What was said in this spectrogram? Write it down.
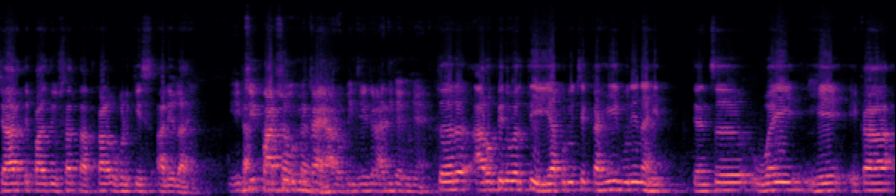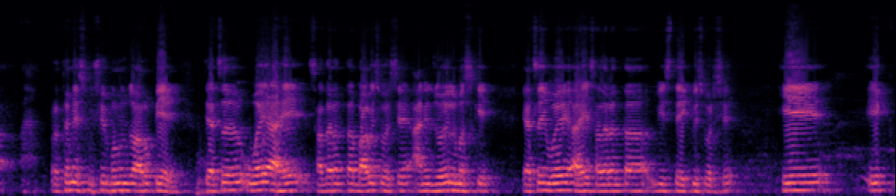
चार ते पाच दिवसात तात्काळ उघडकीस आलेला आहे. यांची पार्श्वभूमी काय आरोपींचे जर अधिक गुन्हे आहेत? तर आरोपींवरती यापूर्वीचे काही गुन्हे नाहीत. त्यांचं वय हे एका प्रथमेश सुशील म्हणून जो आरोपी आहे त्याचं वय आहे साधारणतः बावीस वर्षे आणि जोएल मस्के याचंही वय आहे साधारणतः वीस ते एकवीस वर्षे. हे एक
